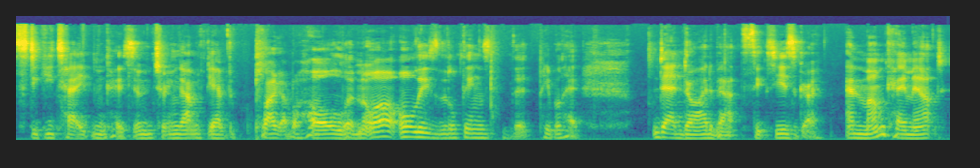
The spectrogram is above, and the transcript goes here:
sticky tape in case you're chewing gum if you have to plug up a hole and all, all these little things that people had. Dad died about six years ago, and Mum came out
